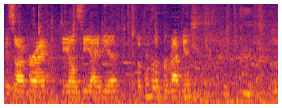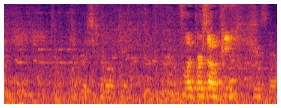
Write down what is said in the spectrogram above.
Hey, Sakurai, DLC idea. Flip Flipper back in. Flipper's too OP. Flipper's OP. He's there.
